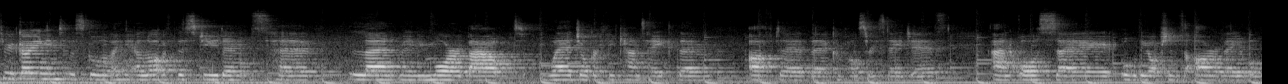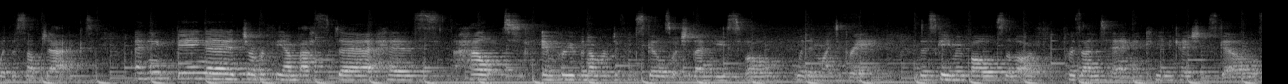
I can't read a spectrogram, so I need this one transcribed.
Through going into the school, I think a lot of the students have learned maybe more about where geography can take them after the compulsory stages and also all the options that are available with the subject. I think being a geography ambassador has helped improve a number of different skills which are then useful within my degree. The scheme involves a lot of presenting and communication skills,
